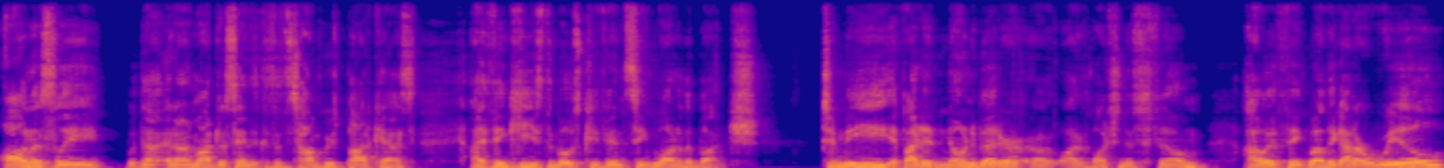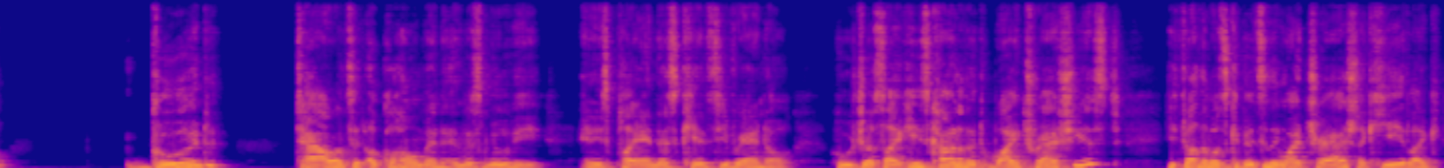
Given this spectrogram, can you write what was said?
honestly, and I'm not just saying this because it's a Tom Cruise podcast, I think he's the most convincing one of the bunch. To me, if I didn't know any better, uh, I was watching this film, I would think, well, they got a real good, talented Oklahoman in this movie, and he's playing this kid, Steve Randall, who's just like, he's kind of the white trashiest. He felt the most convincingly white trash, like he like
